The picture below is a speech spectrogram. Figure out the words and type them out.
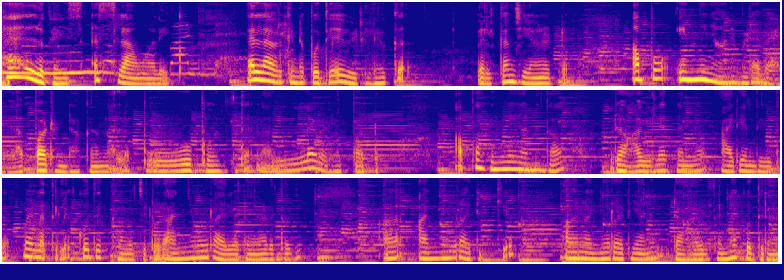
ഹലോ ഗൈസ് അസ്സാം വലൈക്കും എല്ലാവർക്കും എന്റെ പുതിയ വീട്ടിലേക്ക് വെൽക്കം ചെയ്യാൻ കേട്ടോ. അപ്പോൾ ഇന്ന് ഞാനിവിടെ വെള്ളപ്പാട്ട് ഉണ്ടാക്കുന്നത് നല്ല പൂ പോലത്തെ നല്ല വെള്ളപ്പാട്ടും. അപ്പോൾ അതിന് ഞാനിതാ രാവിലെ തന്നെ അരി എന്ത് ചെയ്ത് വെള്ളത്തിൽ കുതിർക്കാൻ വെച്ചിട്ട് ഒരു അഞ്ഞൂറ് അരിയായിട്ട് ഞാൻ എടുത്തത്. അഞ്ഞൂറ് അരിക്ക് അങ്ങനെ അഞ്ഞൂറ് അരി ഞാൻ രാവിലെ തന്നെ കുതിരാൻ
